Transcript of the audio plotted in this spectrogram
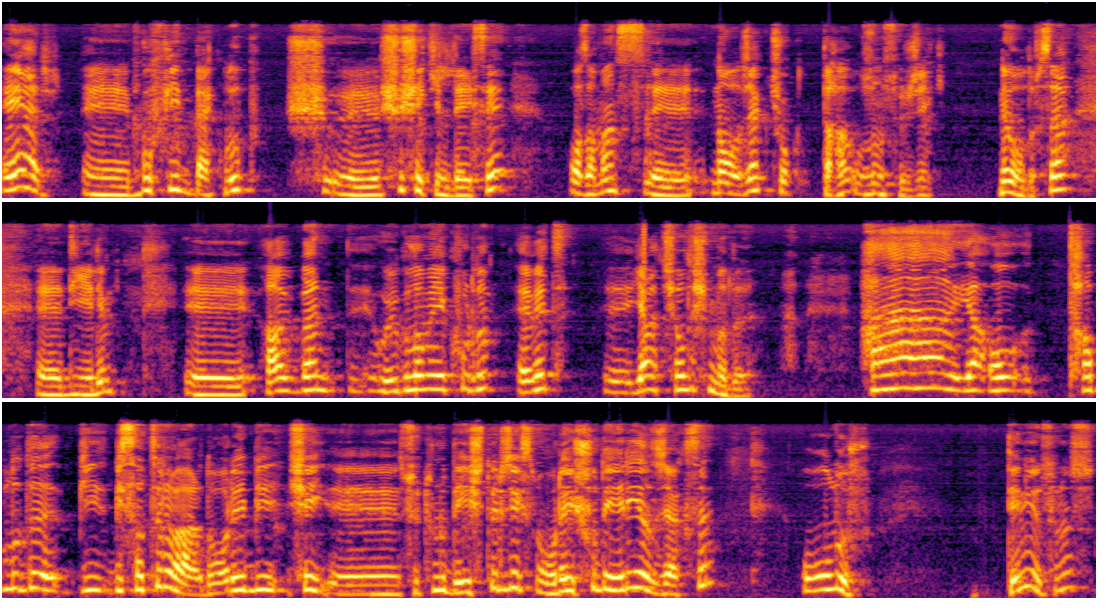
Eğer e, bu feedback loop şu, e, şu şekildeyse o zaman e, ne olacak? Çok daha uzun sürecek. Ne olursa e, diyelim e, abi ben uygulamayı kurdum. Evet e, ya çalışmadı. Ha ya o tabloda bir, bir satır vardı. Oraya bir şey e, sütunu değiştireceksin. Oraya şu değeri yazacaksın. O olur. Deniyorsunuz.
